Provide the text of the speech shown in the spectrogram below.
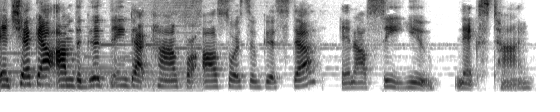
And check out I'mTheGoodThing.com for all sorts of good stuff. And I'll see you next time.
